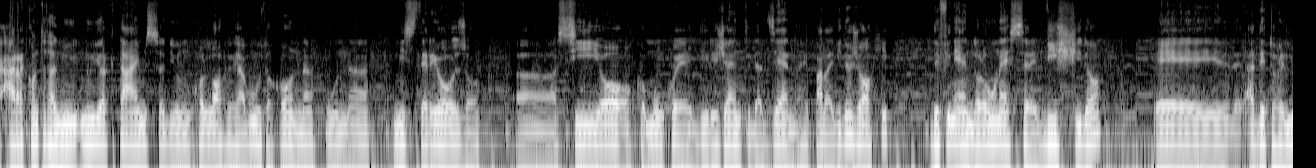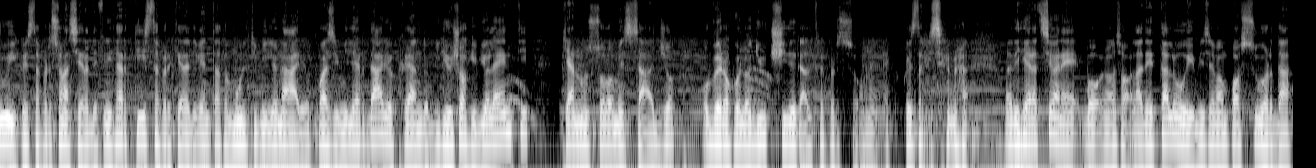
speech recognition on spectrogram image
ha raccontato al New York Times di un colloquio che ha avuto con un misterioso uh, eh, CEO o comunque dirigente d'azienda che parla di videogiochi, definendolo un essere viscido e ha detto che lui, questa persona, si era definita artista perché era diventato multimilionario, quasi miliardario, creando videogiochi violenti che hanno un solo messaggio, ovvero quello di uccidere altre persone. Ecco, questa mi sembra una dichiarazione, boh, non lo so, l'ha detta lui, mi sembra un po' assurda.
